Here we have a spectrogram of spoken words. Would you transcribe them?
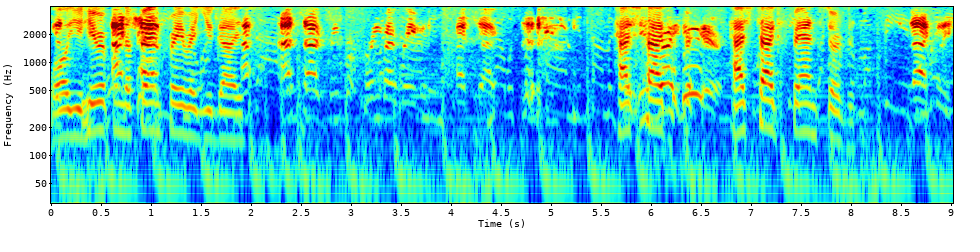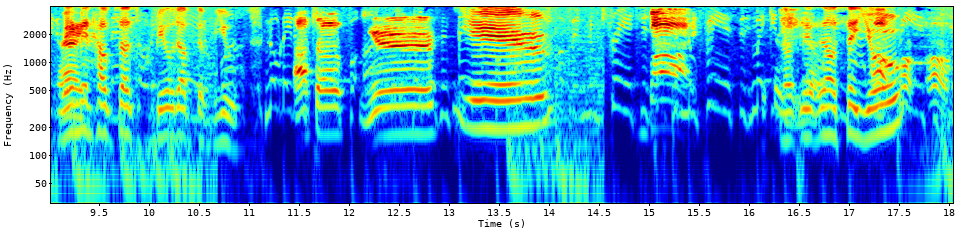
Well, you hear it from the fan favorite, you guys. Hashtag bring- bring back Raymond. Hashtag. He's right Hashtag hashtag fan service. Exactly. Raymond right. helps us build up the views. Also, your your bye. No, no say yo. Oh, oh, oh,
